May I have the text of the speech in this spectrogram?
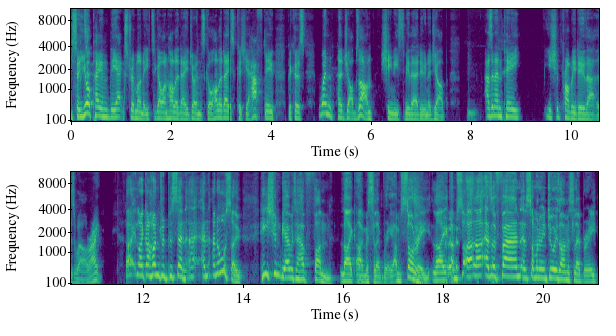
So you're paying the extra money to go on holiday during the school holidays because you have to. Because when her job's on, she needs to be there doing a job. As an MP, you should probably do that as well, right? Like a hundred percent, and and also he shouldn't be able to have fun like I'm a celebrity. I'm sorry, like I'm so, like, as a fan of someone who enjoys I'm a celebrity.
